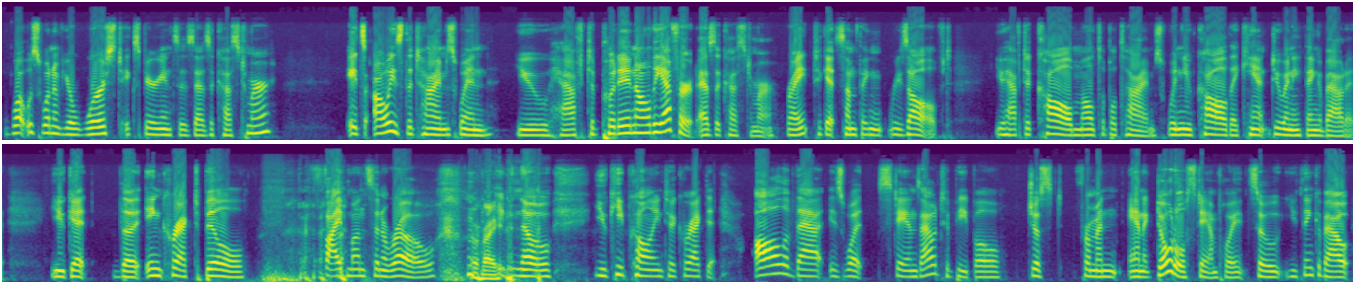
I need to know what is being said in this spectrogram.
What was one of your worst experiences as a customer? It's always the times when you have to put in all the effort as a customer, right, to get something resolved. You have to call multiple times. When you call, they can't do anything about it. You get the incorrect bill five months in a row, right. even though you keep calling to correct it. All of that is what stands out to people just from an anecdotal standpoint. So you think about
